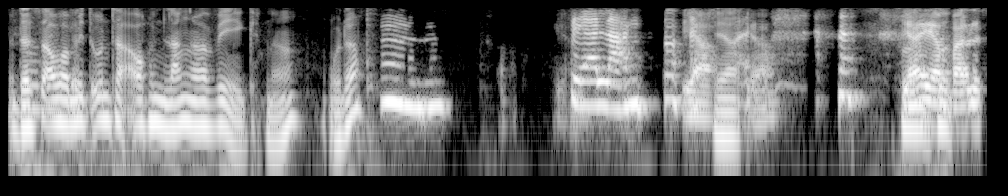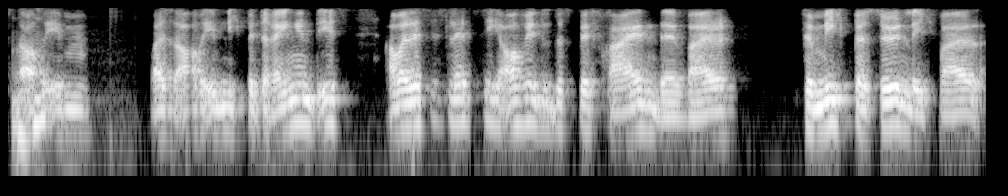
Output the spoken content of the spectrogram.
Und das ist aber mitunter auch ein langer Weg, ne? oder? Mhm. Sehr lang. Ja, ja. ja. So, ja, ja, weil es auch eben, weil es auch eben nicht bedrängend ist. Aber das ist letztlich auch wieder das Befreiende, weil für mich persönlich, weil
